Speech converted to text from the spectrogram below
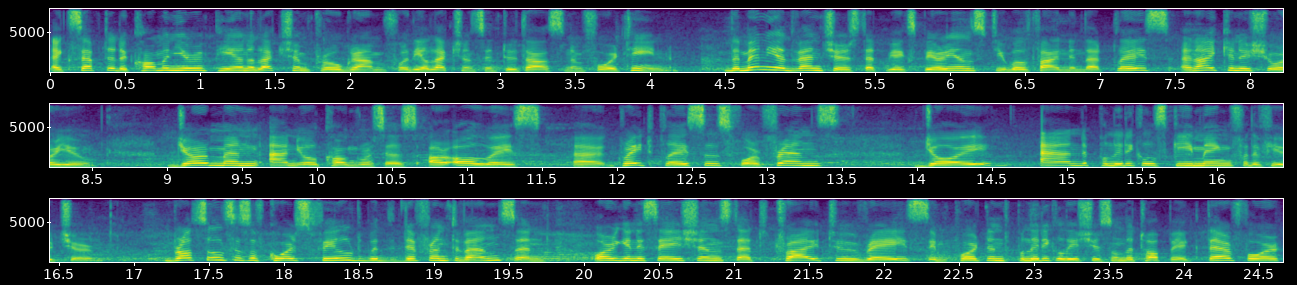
accepted a common European election program for the elections in 2014. The many adventures that we experienced you will find in that place, and I can assure you, German annual congresses are always uh, great places for friends, joy and political scheming for the future. Brussels is of course filled with different events and organizations that try to raise important political issues on the topic. Therefore,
